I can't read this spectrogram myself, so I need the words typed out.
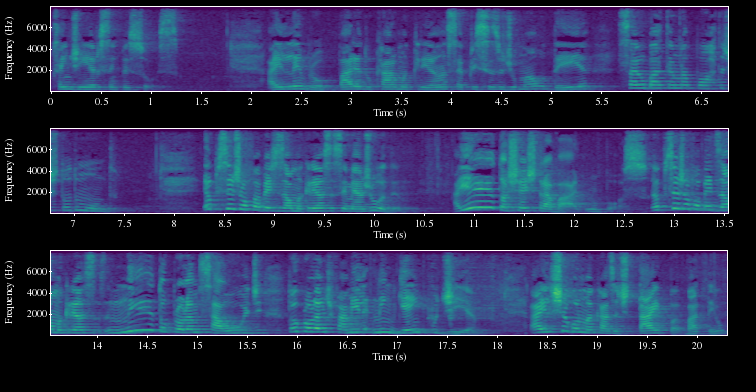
Sem dinheiro sem pessoas. Aí ele lembrou: para educar uma criança é preciso de uma aldeia. Saiu batendo na porta de todo mundo. Eu preciso de alfabetizar uma criança, você me ajuda? Aí, tô cheio de trabalho, não posso. Eu preciso alfabetizar uma criança, nem tô com problema de saúde, tô com problema de família, ninguém podia. Aí ele chegou numa casa de taipa, bateu.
